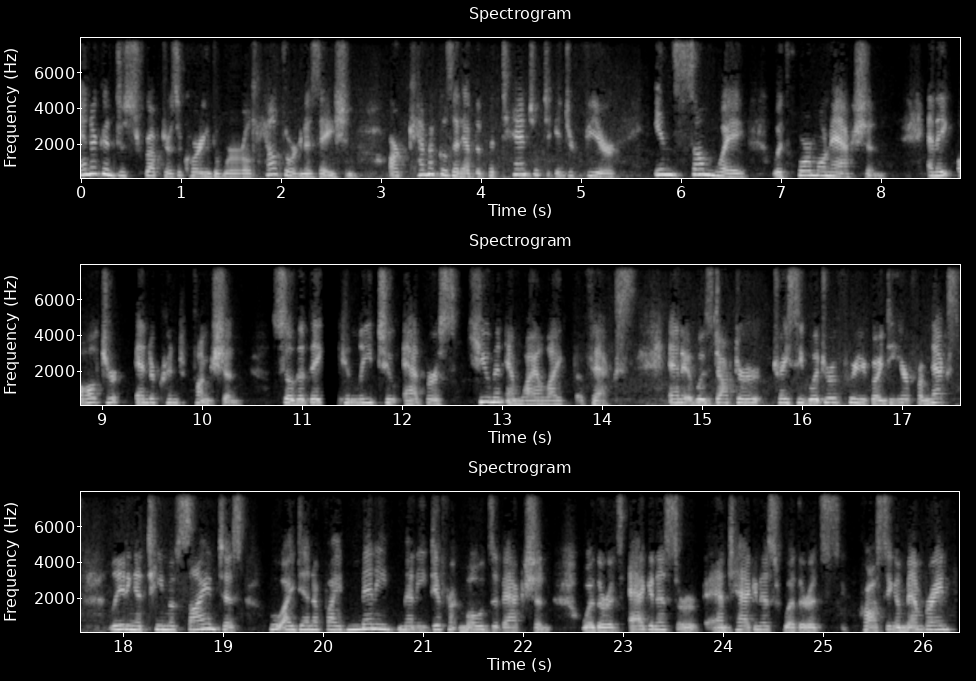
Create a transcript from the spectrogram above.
Endocrine disruptors, according to the World Health Organization, are chemicals that have the potential to interfere in some way with hormone action, and they alter endocrine function so that they can lead to adverse human and wildlife effects. And it was Dr. Tracy Woodruff, who you're going to hear from next, leading a team of scientists who identified many, many different modes of action, whether it's agonists or antagonists, whether it's crossing a membrane.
